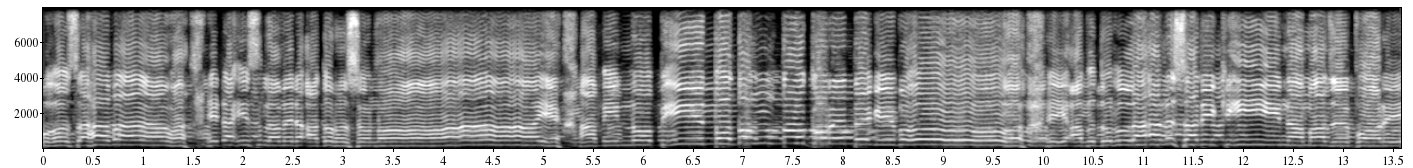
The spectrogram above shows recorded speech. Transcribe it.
ও সাহাবা, এটা ইসলামের আদর্শ নয়। আমি নবী তদন্ত করে দেখব। এই আব্দুল্লাহ আনসারি কি নামাজ পড়ে?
